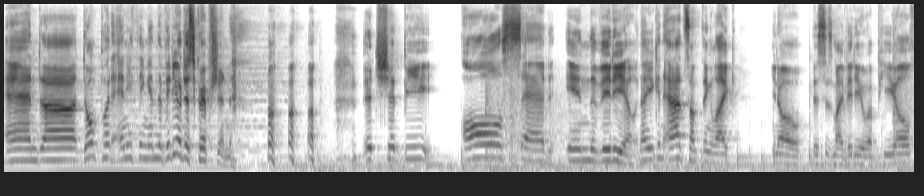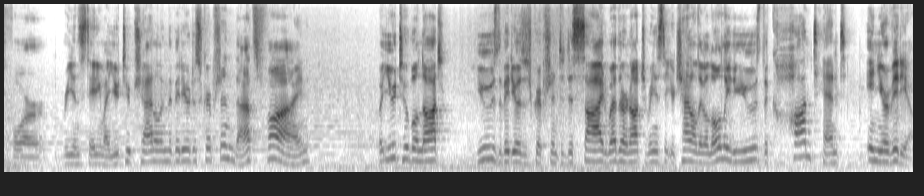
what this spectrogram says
And uh, don't put anything in the video description. it should be all said in the video. Now you can add something like, you know, this is my video appeal for reinstating my YouTube channel in the video description. That's fine. But YouTube will not use the video description to decide whether or not to reinstate your channel. They will only use the content in your video.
